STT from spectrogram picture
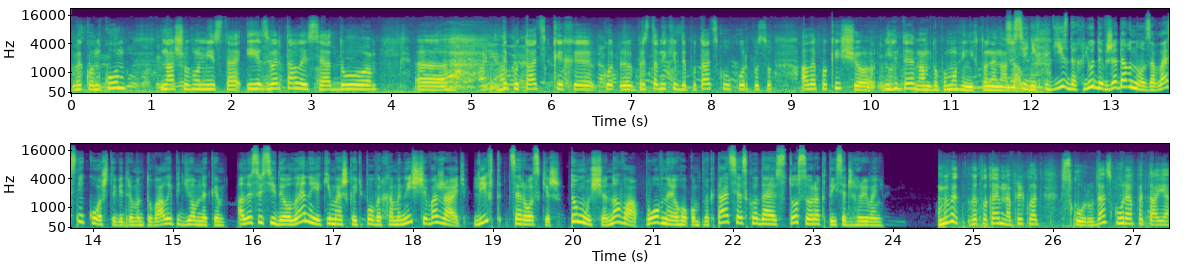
виконком нашого міста, і зверталися до е, депутатських е, представників депутатського корпусу, але поки що ніде нам допомоги ніхто не В сусідніх під'їздах люди вже давно за власні кошти відремонтували підйомники. Але сусіди Олени, які мешкають поверхами нижче, вважають, ліфт це розкіш, тому що нова повна його комплектація складає 140 тисяч гривень. Ми вик- викликаємо, наприклад, скору. Да? Скора питає:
